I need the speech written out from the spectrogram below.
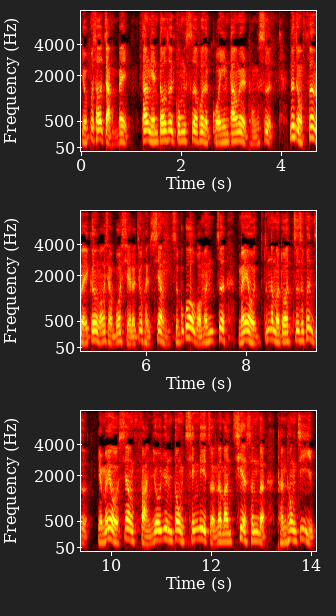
有不少长辈，当年都是公社或者国营单位的同事。那种氛围跟王小波写的就很像，只不过我们这没有那么多知识分子，也没有像反右运动亲历者那般切身的疼痛记忆。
